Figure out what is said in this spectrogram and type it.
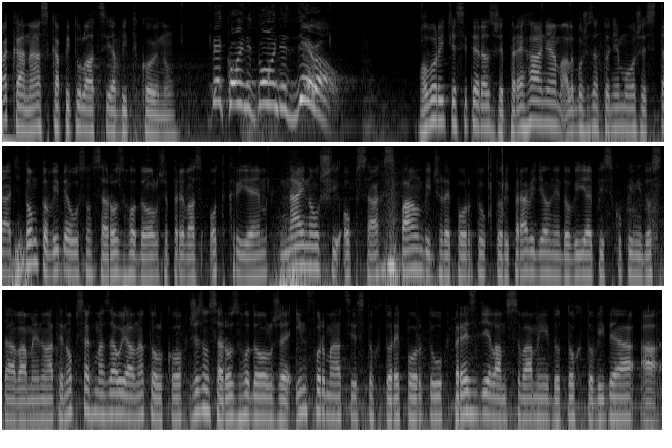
Čaká nás kapitulácia Bitcoinu. Bitcoin is going to zero. Hovoríte si teraz, že preháňam, alebo že sa to nemôže stať. V tomto videu som sa rozhodol, že pre vás odkryjem najnovší obsah z Palm Beach reportu, ktorý pravidelne do VIP skupiny dostávame. No a ten obsah ma zaujal natoľko, že som sa rozhodol, že informácie z tohto reportu prezdielam s vami do tohto videa a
